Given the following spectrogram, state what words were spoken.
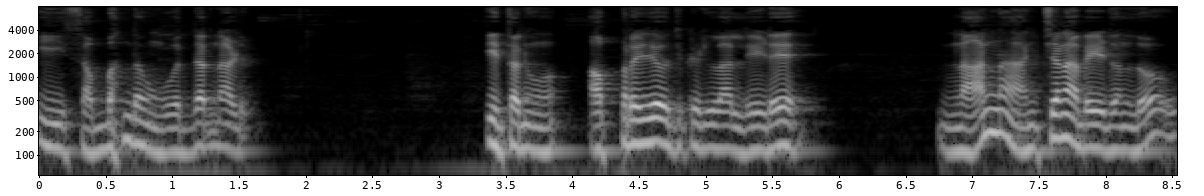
ఈ సంబంధం వద్దన్నాడు. ఇతను అప్రయోజకుడిలా లేడే. నాన్న అంచనా వేయడంలో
